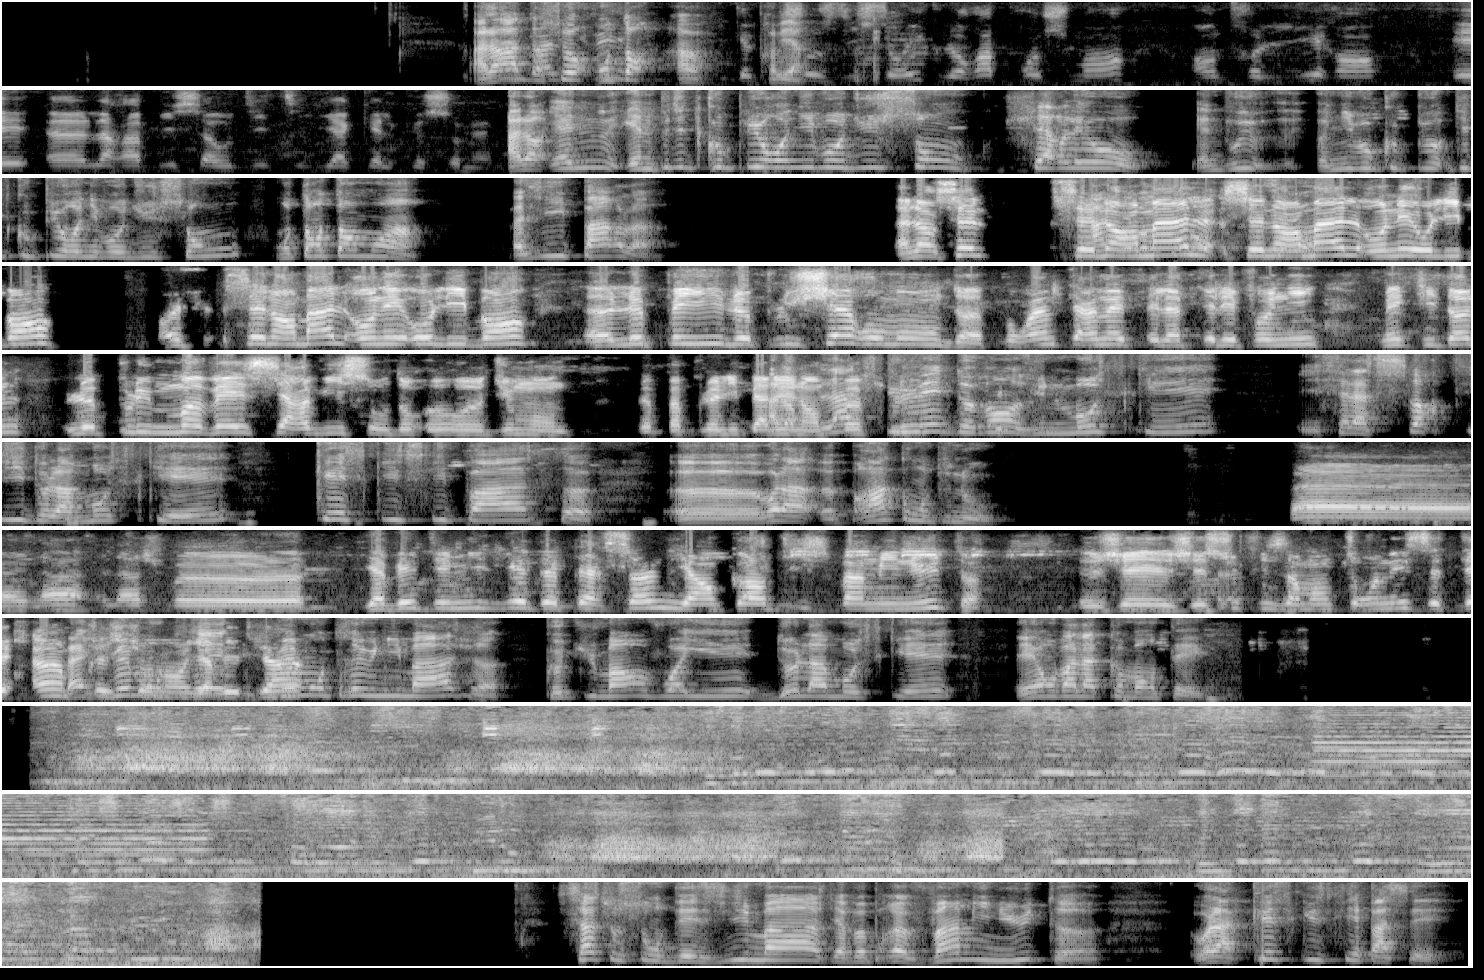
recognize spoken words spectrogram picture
Alors attention, on t'en. Ah, quelque très bien. chose d'historique, le rapprochement entre l'Iran et euh, l'Arabie Saoudite il y a quelques semaines. Alors, il y, a une- il y a une petite coupure au niveau du son, cher Léo. Il y a une pou- au niveau coupure- petite coupure au niveau du son. On t'entend moins. Vas-y, parle. Alors c'est c'est Ah, c'est bon, normal, c'est bon, c'est c'est normal. On est au Liban. C'est normal. On est au Liban, euh, le pays le plus cher au monde pour Internet et la téléphonie, mais qui donne le plus mauvais service au, au- du monde. Le peuple libanais Alors n'en là, peut tu plus. es devant une mosquée. C'est la sortie de la mosquée. Qu'est-ce qui s'y passe? Euh, Voilà, raconte-nous. Euh, là, là, je veux- Il y avait des milliers de personnes il y a encore 10-20 minutes. J'ai j'ai suffisamment tourné, c'était Bah, je, vais impressionnant. Il y je vais montrer une image que tu m'as envoyée de la mosquée et on va la commenter. Ça, ce sont des images d'à peu près 20 minutes. Voilà, qu'est-ce qui s'est passé?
